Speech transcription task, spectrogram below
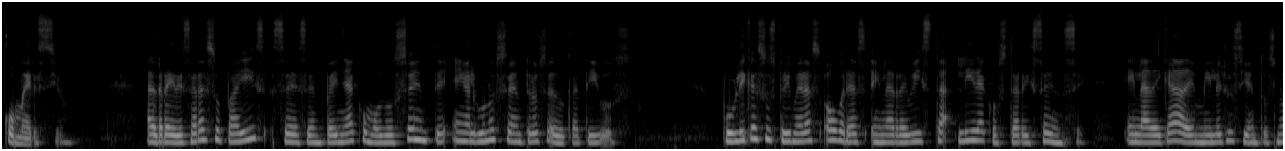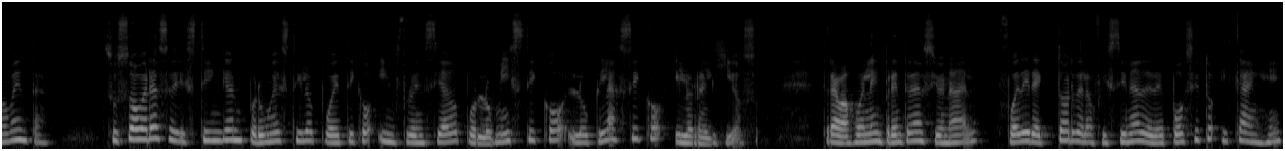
comercio. Al regresar a su país, se desempeña como docente en algunos centros educativos. Publica sus primeras obras en la revista Lira Costarricense en la década de 1890 sus obras se distinguen por un estilo poético influenciado por lo místico, lo clásico y lo religioso. Trabajó en la imprenta nacional, fue director de la Oficina de Depósito y Canje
